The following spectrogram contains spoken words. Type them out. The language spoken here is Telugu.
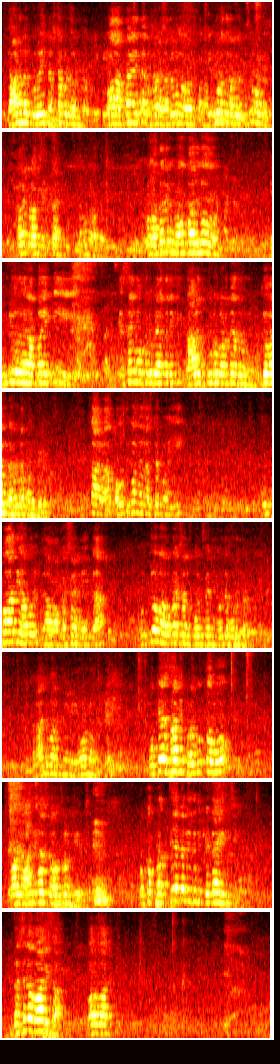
దాడులకు గురై నష్టపడి ఉంటారు. మా అబ్బాయి అయితే ఒకసారి అడుగు మన మూడు వందల అరవై తీసుకుపడి కలెక్టర్ ఆఫీస్ ఇస్తాను ఒక అతనికి మహబాద్లో ఎంబీఓ అబ్బాయికి ఎస్ఐ నౌకరి అతనికి కాలేజ్ పూట పడితే అతను ఉద్యోగాన్ని కరెంట్ పడిపోయాడు. ఇట్లాగా భౌతికంగా నష్టపోయి ఉపాధి అవ- అవకాశాలు లేక ఉద్యోగ అవకాశాలు కోల్పోయిన యువత కూడా అలాంటి వారికి మేము ఏమన్నామంటే ఒకేసారి ప్రభుత్వము వాళ్ళని ఆదుకోవాల్సిన అవసరం లేదు. ఒక ప్రత్యేక నిధిని కేటాయించి దశల వారిగా వారి వారి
